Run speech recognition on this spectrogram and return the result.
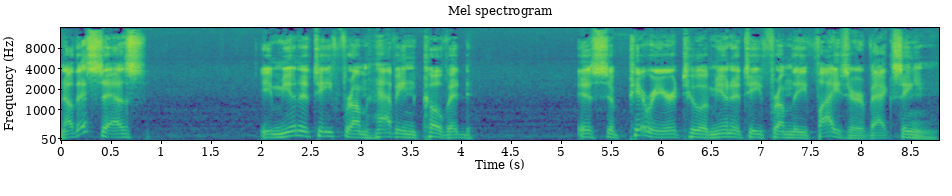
Now, this says immunity from having COVID is superior to immunity from the Pfizer vaccine.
